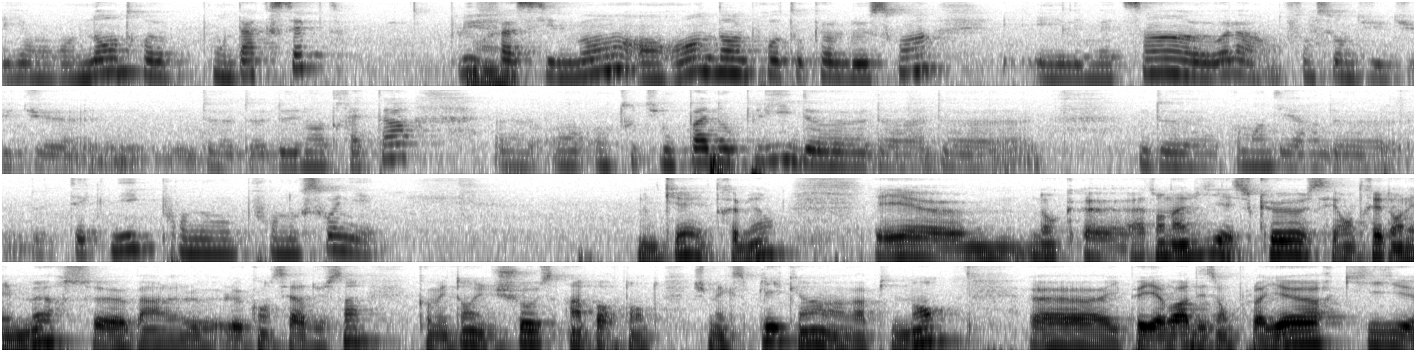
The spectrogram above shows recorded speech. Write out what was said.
et on entre, on accepte plus Ouais. facilement, on rentre dans le protocole de soins et les médecins, euh, voilà, en fonction du, du- du- de, de- de notre état, euh, ont, ont toute une panoplie de, de, comment dire, de, techniques pour nous, pour nous soigner. Ok, très bien. Et euh, donc, à ton avis, est-ce que c'est entré dans les mœurs, ben, le, le cancer du sein, comme étant une chose importante? Je m'explique hein, rapidement. Il peut y avoir des employeurs qui,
